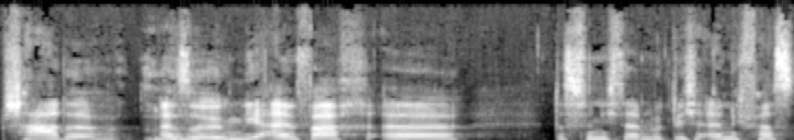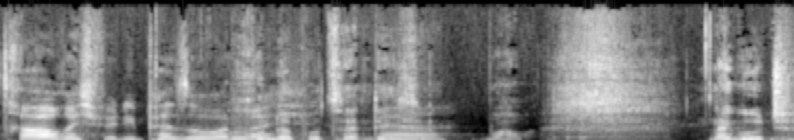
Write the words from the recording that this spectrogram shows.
schade. Mhm. Also irgendwie einfach, äh, das finde ich dann wirklich eigentlich fast traurig für die Person. Hundertprozentig. Ja. Wow. Na gut,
